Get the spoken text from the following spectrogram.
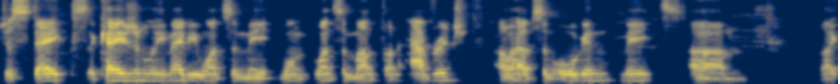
just steaks. Occasionally, maybe once a meat, one, once a month on average, I'll have some organ meats, um, like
